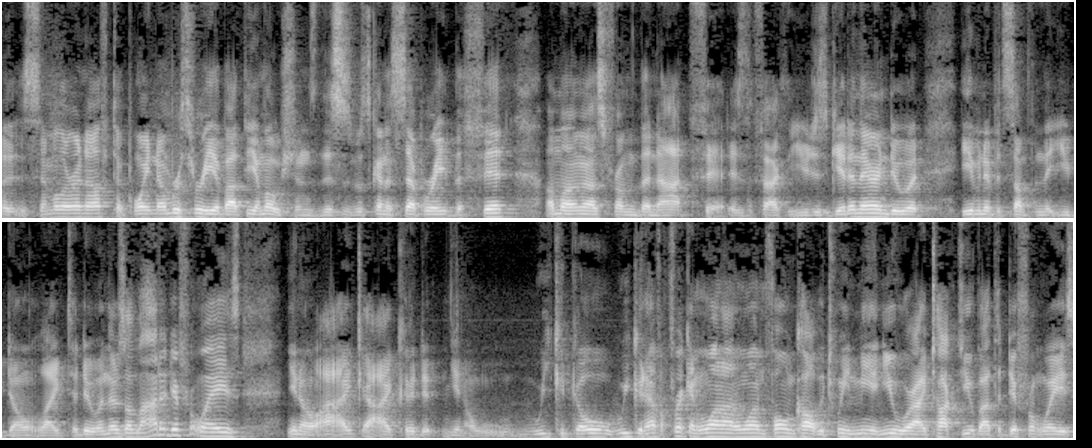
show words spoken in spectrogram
it's similar enough to point number three about the emotions. This is what's going to separate the fit among us from the not fit is the fact that you just get in there and do it, even if it's something that you don't like to do. And there's a lot of different ways. You know, I, I could, you know, we could go, we could have a freaking one-on-one phone call between me and you where I talk to you about the different ways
